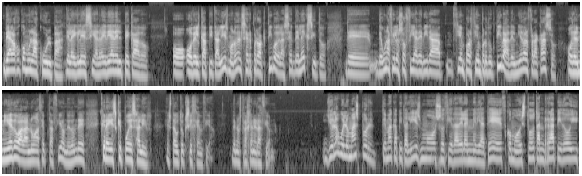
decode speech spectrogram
de algo como la culpa, de la iglesia, de la idea del pecado? O, del capitalismo, ¿no? del ser proactivo, de la sed del éxito, de, una filosofía de vida 100% productiva, del miedo al fracaso o del miedo a la no aceptación. ¿De dónde creéis que puede salir esta autoexigencia de nuestra generación? Yo lo abuelo más por tema capitalismo, sociedad de la inmediatez, como es todo tan rápido y,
